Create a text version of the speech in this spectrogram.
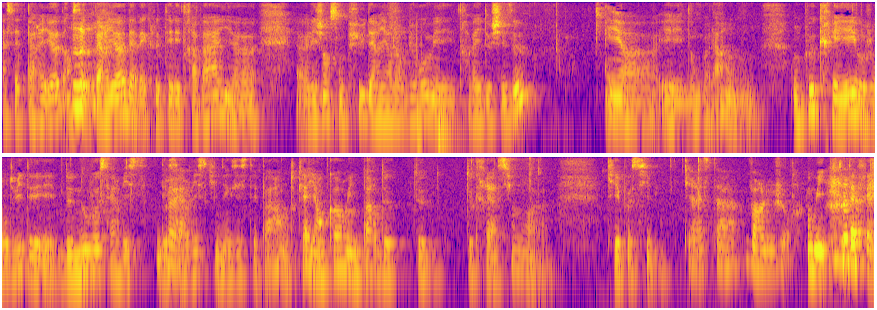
à cette période, en cette mhm. période avec le télétravail. les gens sont plus derrière leur bureau, mais travaillent de chez eux. Et, et donc voilà, on, on peut créer aujourd'hui de nouveaux services, des services qui n'existaient pas. En tout cas, il y a encore une part de, de, création euh, qui est possible. Qui reste à voir le jour. Oui, tout à fait.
